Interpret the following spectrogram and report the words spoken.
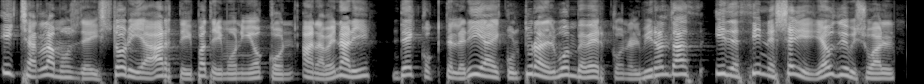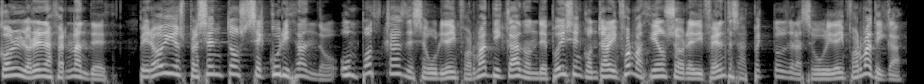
y charlamos de historia, arte y patrimonio con Ana Benari, de coctelería y cultura del buen beber con Elvira Aldaz y de cine, series y audiovisual con Lorena Fernández. Pero hoy os presento Securizando, un podcast de seguridad informática donde podéis encontrar información sobre diferentes aspectos de la seguridad informática,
